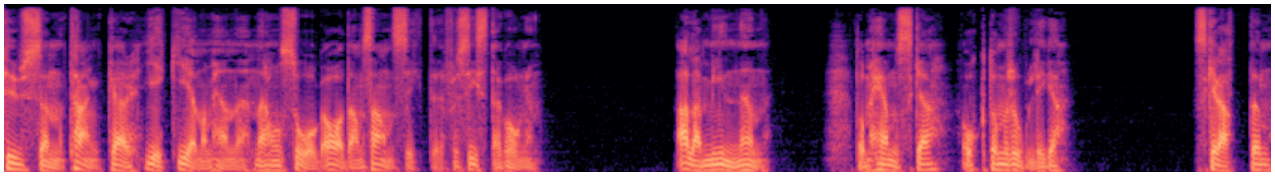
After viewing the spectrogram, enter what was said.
Tusen tankar gick genom henne när hon såg Adams ansikte för sista gången. Alla minnen. De hemska och de roliga. Skratten,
